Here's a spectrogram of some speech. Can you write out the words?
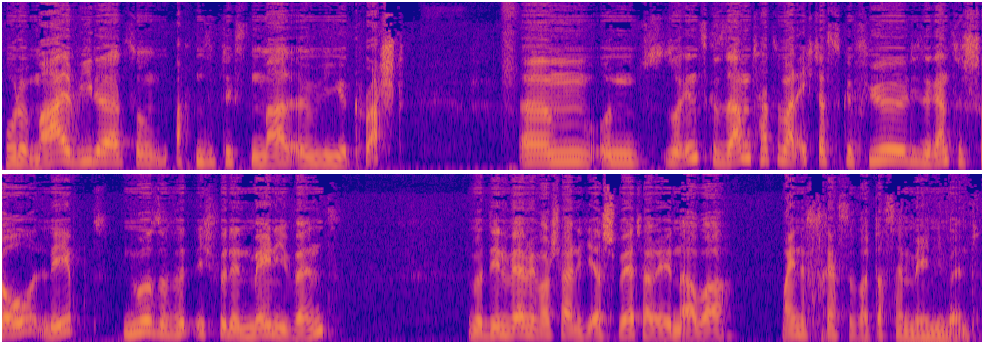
wurde mal wieder zum 78. Mal irgendwie gecrushed. Ähm, und so insgesamt hatte man echt das Gefühl, diese ganze Show lebt nur so wirklich für den Main Event. Über den werden wir wahrscheinlich erst später reden, aber meine Fresse war das ein Main Event.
